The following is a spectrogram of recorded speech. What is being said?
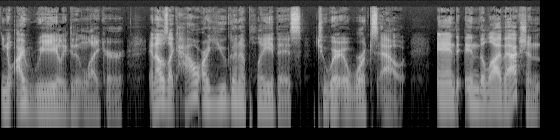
you know, I really didn't like her. And I was like, how are you going to play this to where it works out? And in the live action,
